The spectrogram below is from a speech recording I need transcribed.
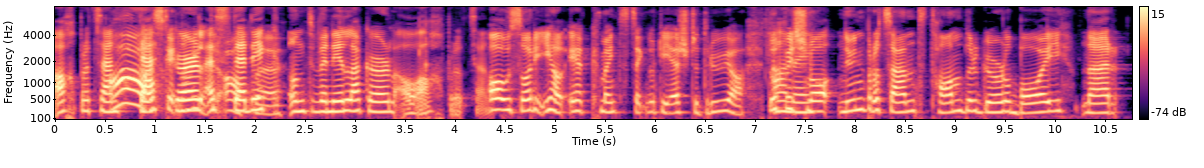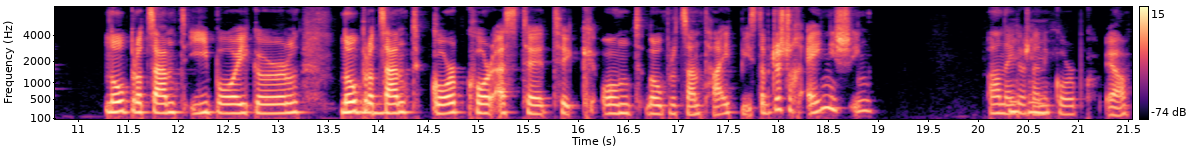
8% Ah, Death Girl Aesthetic und Vanilla Girl auch 8%. Oh, sorry, ich habe hab gemeint, es zeigt nur die ersten drei an. Du Ah, bist nein. noch 9% Tumblr Girl Boy, dann 0% E-Boy Girl, 0% Mhm. Gorpcore Ästhetik und 0% Hypebeast. Aber du hast doch in... Ah nein, du hast nicht Gorpcore. Ja,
